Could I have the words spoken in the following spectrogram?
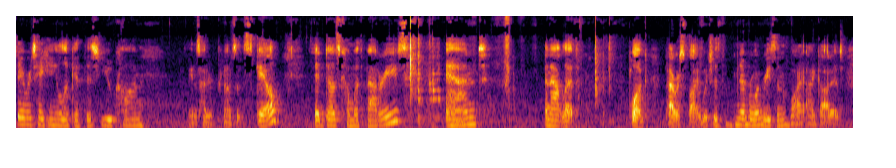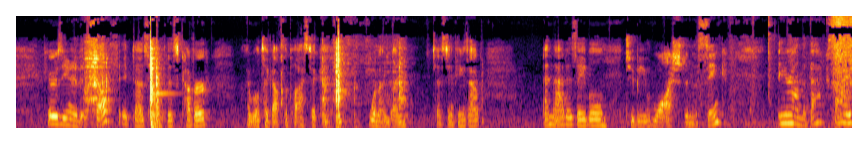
Today we're taking a look at this Yukon, I think it's how to pronounce it, scale. It does come with batteries and an outlet plug power supply, which is the number one reason why I got it. Here's the unit itself. It does have this cover. I will take off the plastic when I'm done testing things out. And that is able to be washed in the sink. Here on the back side,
